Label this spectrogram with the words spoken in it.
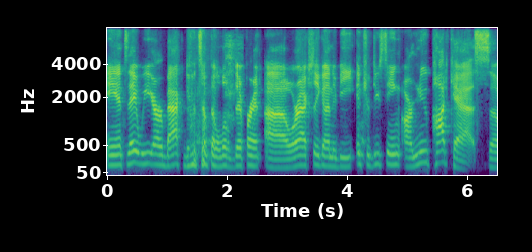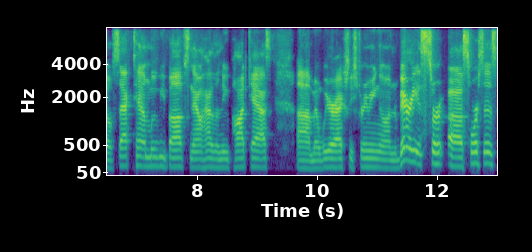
And today we are back doing something a little different. Uh, we're actually going to be introducing our new podcast. So, SacTown Movie Buffs now has a new podcast, um, and we are actually streaming on various sur- uh, sources.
